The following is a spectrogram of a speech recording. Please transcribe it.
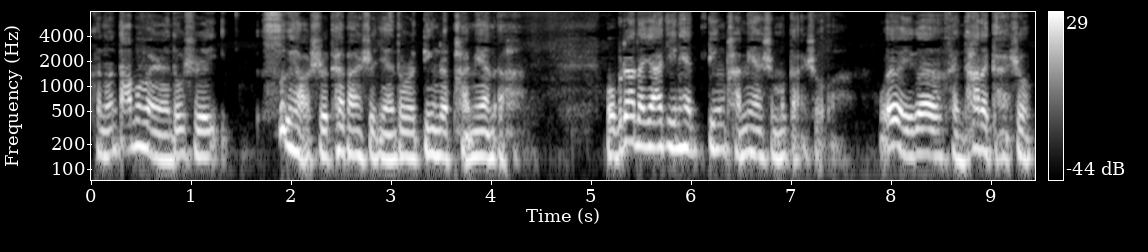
可能大部分人都是。四个小时开盘时间都是盯着盘面的，我不知道大家今天盯盘面什么感受啊？我有一个很大的感受，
